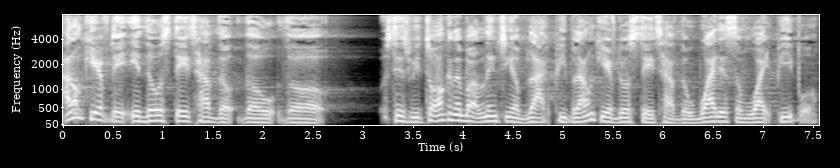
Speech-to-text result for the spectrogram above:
I don't care if they if those states have the the the since we're talking about lynching of black people, I don't care if those states have the whitest of white people.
